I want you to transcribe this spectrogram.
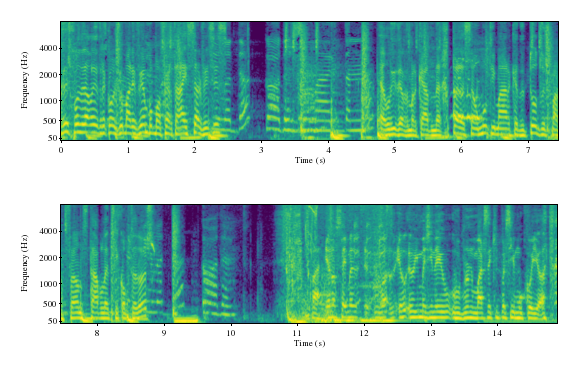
Responder à letra com João Mário Vemba, uma oferta iServices, a líder de mercado na reparação multimarca de todos os smartphones, tablets e computadores. Pá, eu não sei, mas eu, eu imaginei o Bruno Mars aqui parecia-me o coiote.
